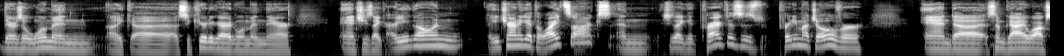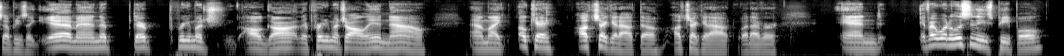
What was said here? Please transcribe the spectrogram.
there's a woman, like uh, a security guard woman there, and she's like, "Are you going are you trying to get the White Sox?" And she's like, It "Practice is pretty much over." And uh, some guy walks up and he's like, "Yeah, man, they're they're pretty much all gone. They're pretty much all in now." And I'm like, "Okay, I'll check it out though. I'll check it out, whatever." And if I would have listened to these people,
